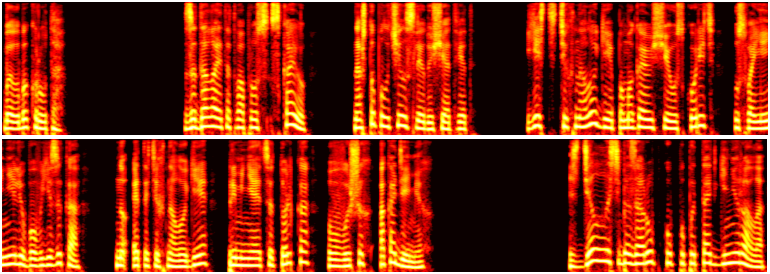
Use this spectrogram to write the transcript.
Было бы круто. Задала этот вопрос Скаю, на что получил следующий ответ. Есть технология, помогающая ускорить усвоение любого языка, но эта технология применяется только в высших академиях. Сделала себе зарубку попытать генерала,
